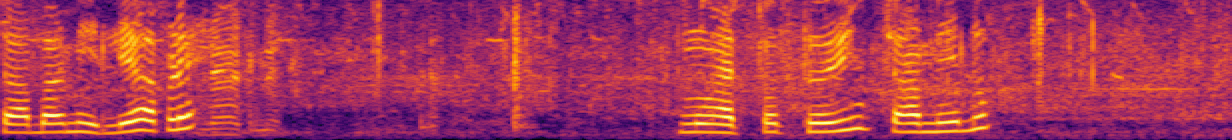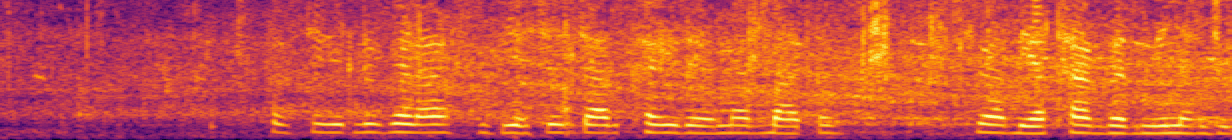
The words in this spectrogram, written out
ચા બા મેલીએ આપણે. હું હાથ પગ ધોઈ ચા મેલું. પછી એટલી ઘણા બેસે ચાર ખાઈ રહે મારા બા તો કેવા બેઠા ગરમીના જો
